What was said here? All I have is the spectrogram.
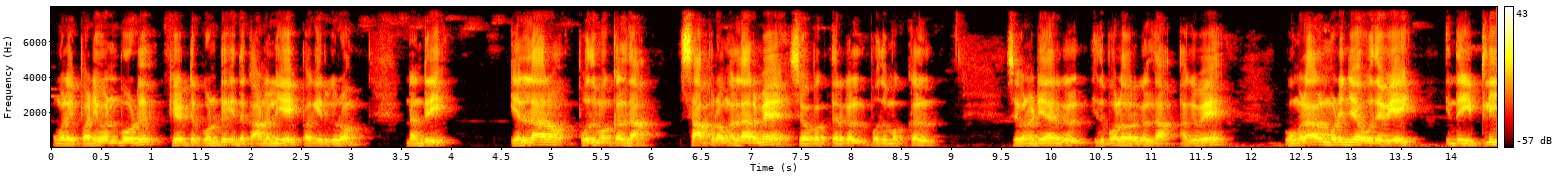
உங்களை பணிவன்போடு கேட்டுக்கொண்டு இந்த காணொலியை பகிர்கிறோம். நன்றி. எல்லாரும் பொதுமக்கள் தான். சாப்பிட்றவங்க எல்லாருமே சிவபக்தர்கள் பொதுமக்கள் சிவனடியார்கள் இது போலவர்கள் தான். ஆகவே உங்களால் முடிஞ்ச உதவியை இந்த இட்லி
